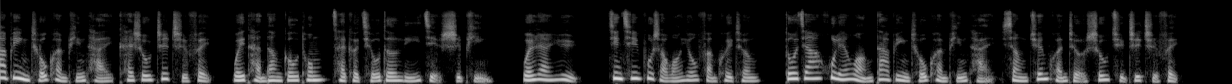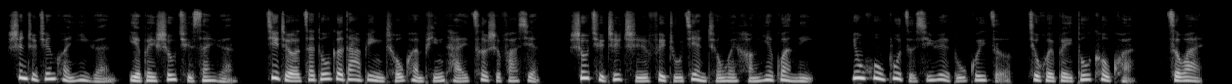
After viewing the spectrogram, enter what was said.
大病筹款平台开收支持费，为坦荡沟通才可求得理解。视频：文然玉。近期不少网友反馈称，多家互联网大病筹款平台向捐款者收取支持费，甚至捐款一元也被收取三元。记者在多个大病筹款平台测试发现，收取支持费逐渐成为行业惯例，用户不仔细阅读规则就会被多扣款。此外，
